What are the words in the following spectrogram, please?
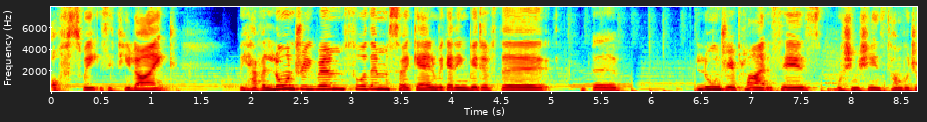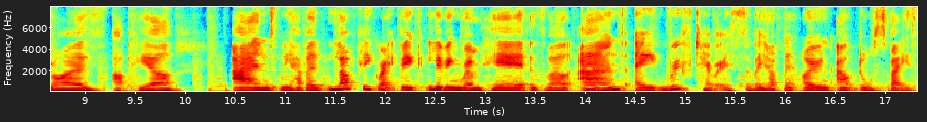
off suites if you like. We have a laundry room for them. So again, we're getting rid of the the laundry appliances, washing machines, tumble dryers up here. And we have a lovely, great big living room here as well, and a roof terrace. So they have their own outdoor space.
